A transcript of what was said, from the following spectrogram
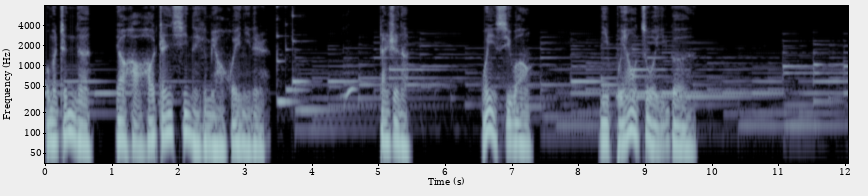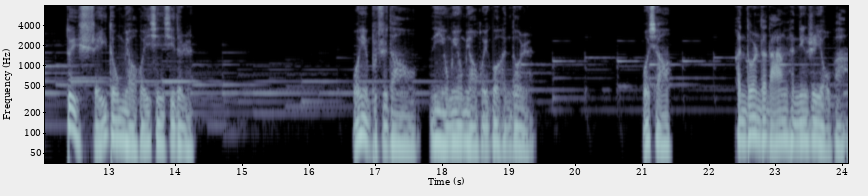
我们真的要好好珍惜那个秒回你的人。但是呢，我也希望你不要做一个对谁都秒回信息的人。我也不知道你有没有秒回过很多人。我想，很多人的答案肯定是有吧。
